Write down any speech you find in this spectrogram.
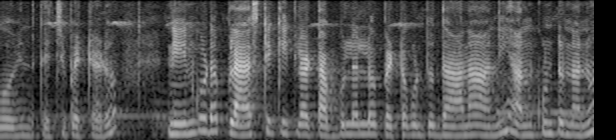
గోవింద్ తెచ్చి పెట్టాడు. నేను కూడా ప్లాస్టిక్ ఇట్లా టబ్బులలో పెట్టకూడదు దానా అని అనుకుంటున్నాను.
